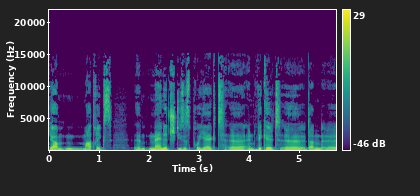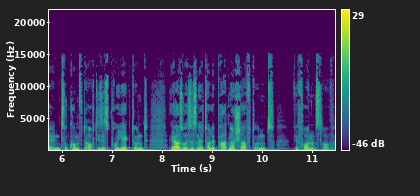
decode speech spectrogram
ja, Matrix äh, managt dieses Projekt, äh, entwickelt äh, dann äh, in Zukunft auch dieses Projekt und ja, so ist es eine tolle Partnerschaft und wir freuen uns drauf.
